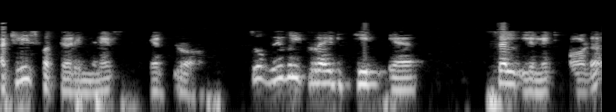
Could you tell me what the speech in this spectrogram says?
at least for 30 minutes draw. So we will try to keep a sell limit order.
